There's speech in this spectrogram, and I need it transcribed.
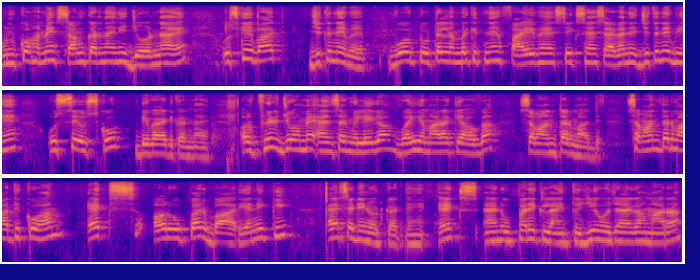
उनको हमें सम करना, यानी जोड़ना है। उसके बाद जितने में, वो टोटल नंबर कितने हैं? फाइव हैं सिक्स हैं सेवन हैं, जितने भी हैं, उससे उसको डिवाइड करना है। और फिर जो हमें आंसर मिलेगा, वही हमारा क्या होगा? समांतर माध्य। समांतर माध्य को हम एक्स और ऊपर बार, यानी कि ऐसे डिनोट करते हैं। एक्स एंड ऊपर एक लाइन तो ये हो जाएगा हमारा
